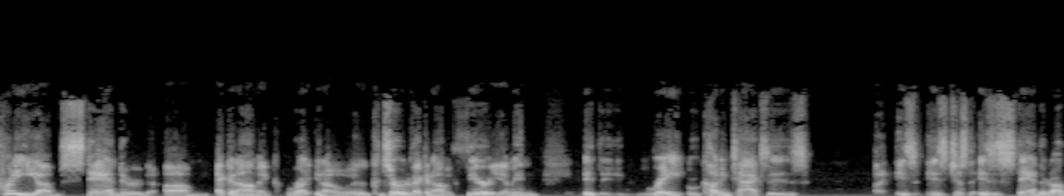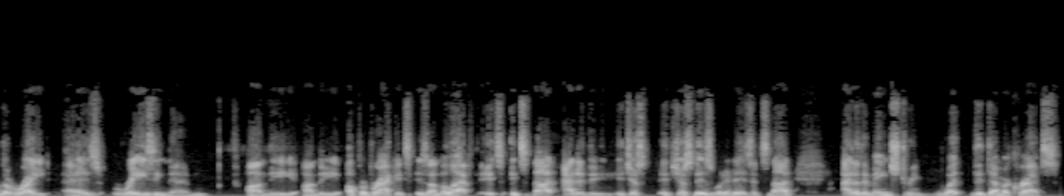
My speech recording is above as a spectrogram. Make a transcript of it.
pretty um, standard um, economic right. You know, conservative economic theory. I mean, it, rate cutting taxes uh, is is just is standard on the right as raising them on the on the upper brackets is on the left. It's it's not out of the it just it just is what it is. It's not out of the mainstream. What the Democrats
